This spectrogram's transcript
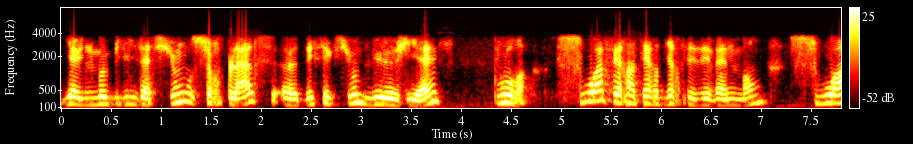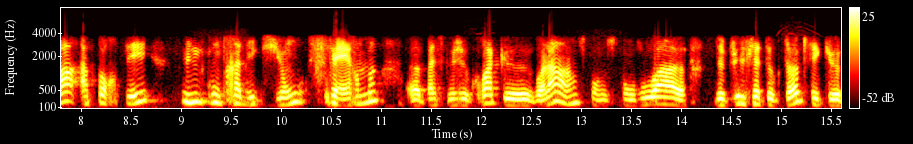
il y a une mobilisation sur place des sections de l'UEJS pour soit faire interdire ces événements, soit apporter une contradiction ferme, euh, parce que je crois que voilà, hein, ce qu'on voit euh, depuis le 7 octobre, c'est que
